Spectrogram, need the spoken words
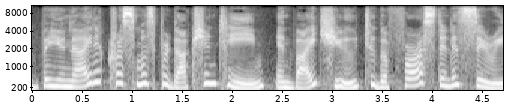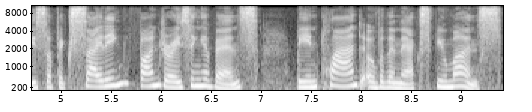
The United Christmas production team invites you to the first in a series of exciting fundraising events being planned over the next few months.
